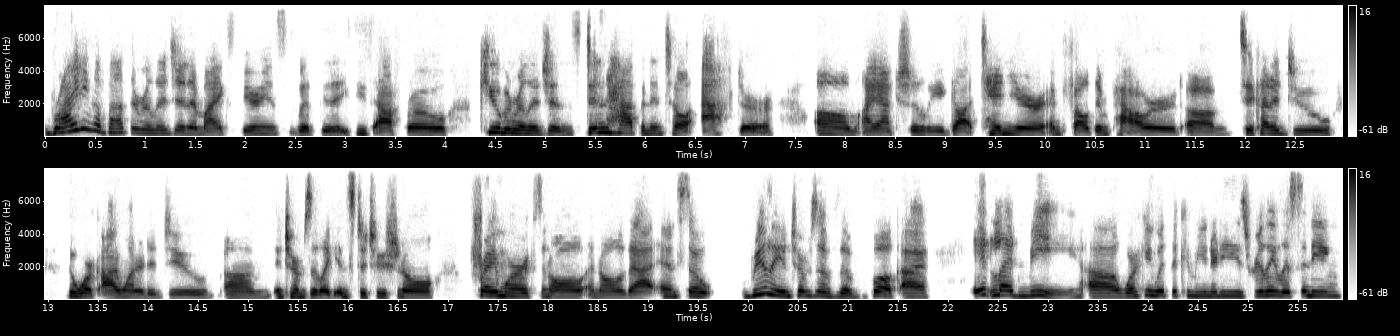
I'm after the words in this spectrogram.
writing about the religion and my experience with the, these Afro Cuban religions didn't happen until after um, I actually got tenure and felt empowered um, to kind of do the work I wanted to do um, in terms of like institutional frameworks and all and all of that. And so, really, in terms of the book, I it led me uh, working with the communities, really listening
